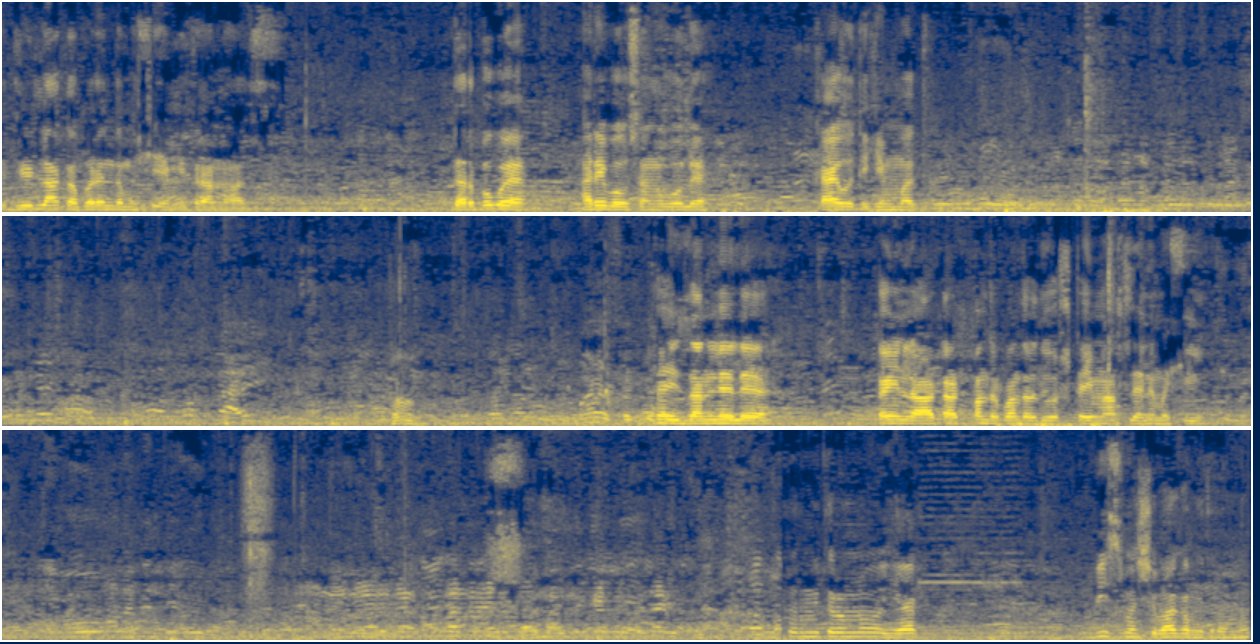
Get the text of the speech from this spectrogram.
ते दीड लाखापर्यंत म्हशी आहे मित्रांनो आज. तर बघूया अरे भाऊ सांगा बोलूया. काय होती किंमत? काही जाणलेल्या काहींना आठ आठ पंधरा पंधरा दिवस टाइम असलेल्या म्हशी. तर मित्रांनो ह्या वीस म्हशी बघा मित्रांनो.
